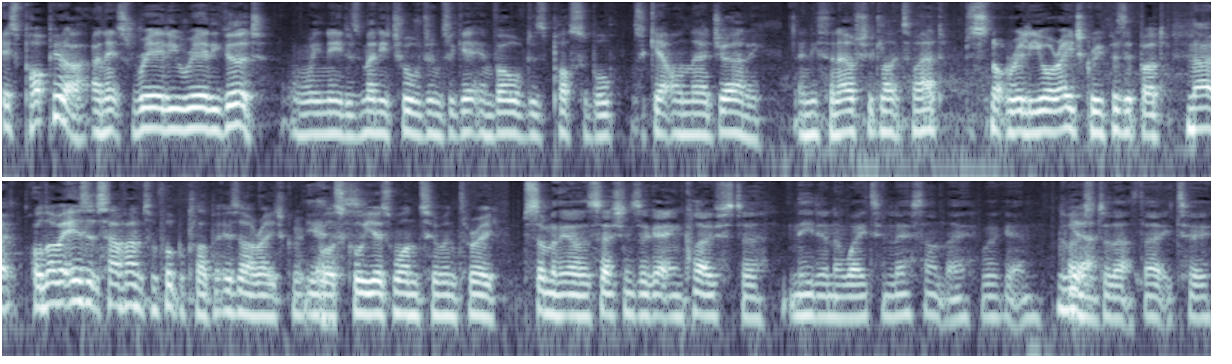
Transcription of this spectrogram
it's popular and it's really, really good. And we need as many children to get involved as possible to get on their journey. Anything else you'd like to add? It's not really your age group, is it, bud? No, Although it is at Southampton Football Club, it is our age group. Well, school years one, two, and three. some of the other sessions are getting close to needing a waiting list, aren't they? We're getting close Yeah. to that 32,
